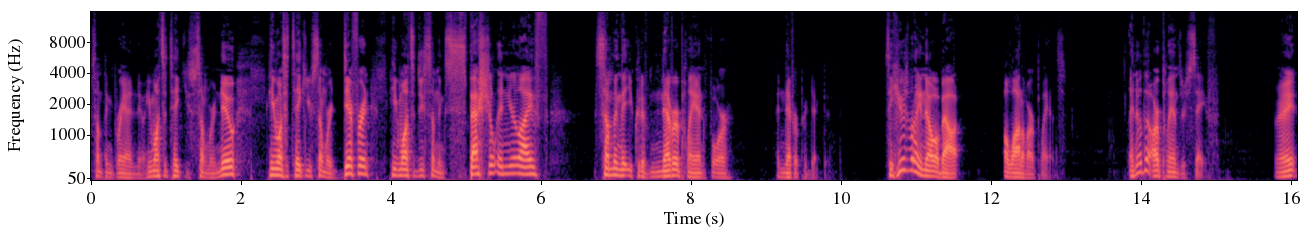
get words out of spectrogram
something brand new. He wants to take you somewhere new. He wants to take you somewhere different. He wants to do something special in your life, something that you could have never planned for and never predicted. See, here's what I know about a lot of our plans I know that our plans are safe, right?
